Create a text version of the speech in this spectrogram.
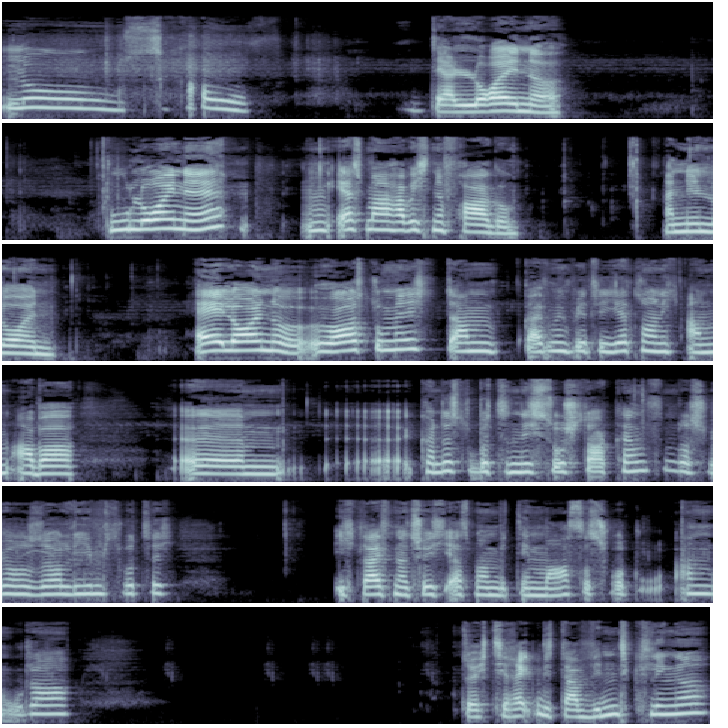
Los, rauf. Der Leune. Du Leune, hm, erstmal habe ich eine Frage an den Leunen. Hey Leune, hörst du mich? Dann greif mich bitte jetzt noch nicht an, aber ähm, äh, könntest du bitte nicht so stark kämpfen? Das wäre sehr liebenswürdig. Ich greife natürlich erstmal mit dem Master Sword an, oder? Soll ich direkt mit der Windklinge?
